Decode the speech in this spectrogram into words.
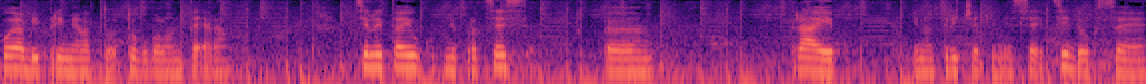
koja bi primjela to- tog volontera. Cijeli taj ukupni proces e, traje jedno 3-4 mjeseci dok se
